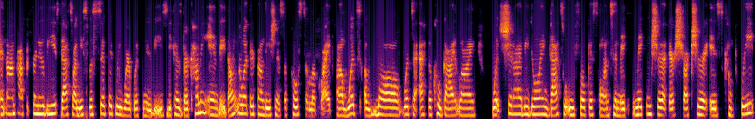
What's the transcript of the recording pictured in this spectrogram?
at Nonprofit for Newbies. That's why we specifically work with newbies because they're coming in, they don't know what their foundation is supposed to look like. Um, what's a law? What's an ethical guideline? what should I be doing? That's what we focus on to make making sure that their structure is complete.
